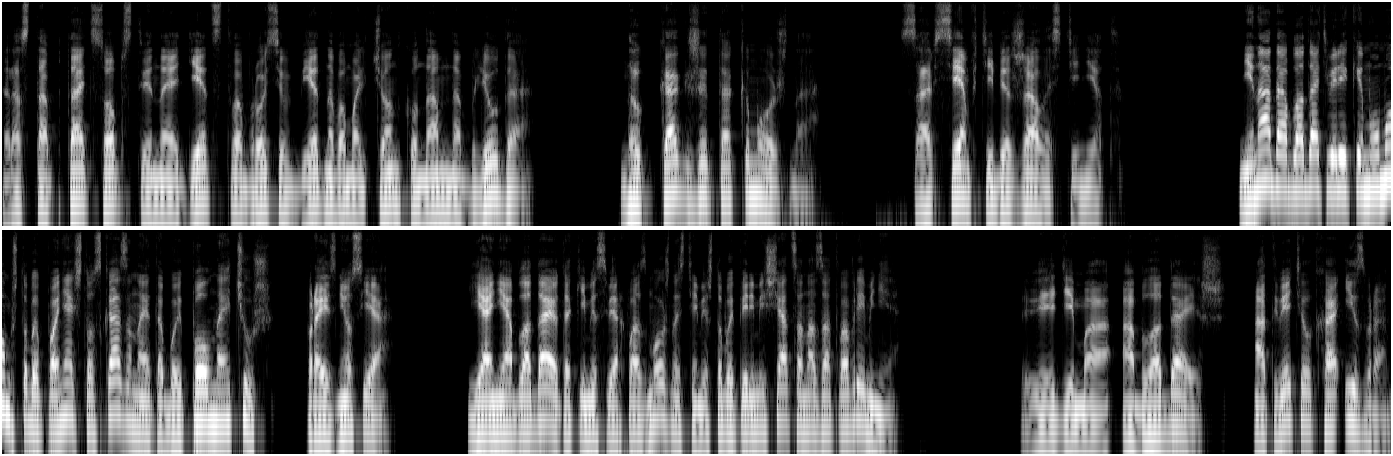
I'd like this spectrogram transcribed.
Растоптать собственное детство, бросив бедного мальчонку нам на блюдо? Ну как же так можно? Совсем в тебе жалости нет. Не надо обладать великим умом, чтобы понять, что сказанное тобой полная чушь, произнес я. Я не обладаю такими сверхвозможностями, чтобы перемещаться назад во времени. Видимо, обладаешь, ответил Ха-Извра.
